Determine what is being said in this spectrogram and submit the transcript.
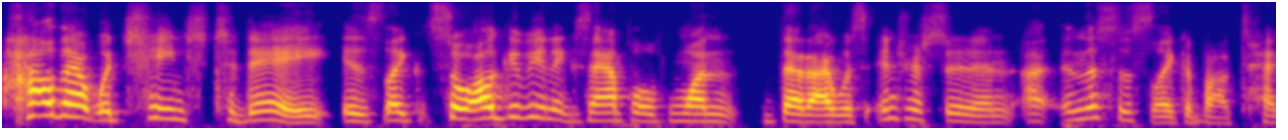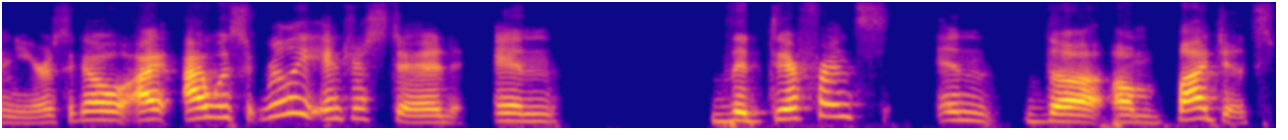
how that would change today is like, so I'll give you an example of one that I was interested in, uh, and this is like about 10 years ago. I, I was really interested in the difference in the um, budgets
